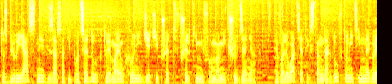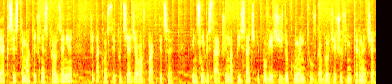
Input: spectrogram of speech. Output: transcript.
To zbiór jasnych zasad i procedur, które mają chronić dzieci przed wszelkimi formami krzywdzenia. Ewaluacja tych standardów to nic innego jak systematyczne sprawdzenie, czy ta konstytucja działa w praktyce. Więc nie wystarczy napisać i powiesić dokumentu w gablocie czy w internecie.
